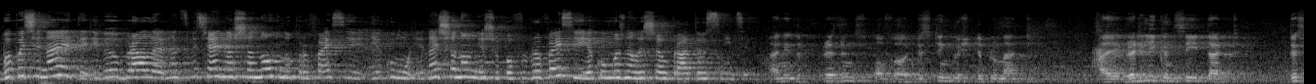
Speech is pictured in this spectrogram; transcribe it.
Ви починаєте і ви обрали надзвичайно шановну професію, яку найшановнішу професію, яку можна лише обрати у світі. And in the presence of a distinguished diplomat, I readily concede that this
